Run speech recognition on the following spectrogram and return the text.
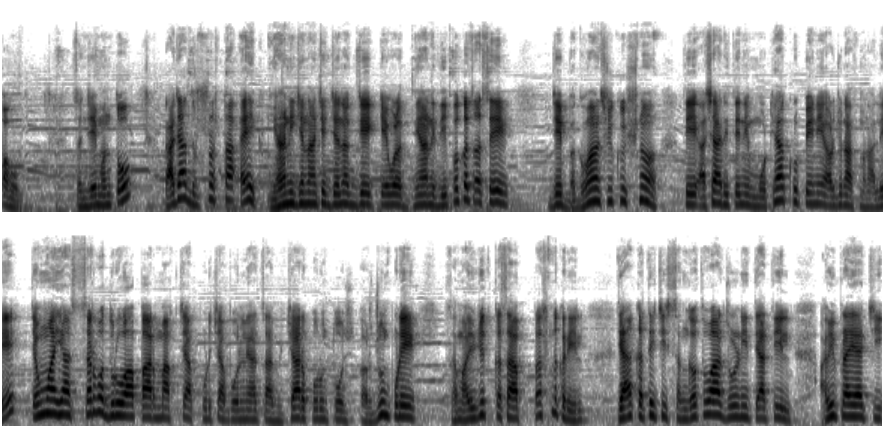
पाहू. संजय म्हणतो राजा धृतराष्ट्रा ऐक ज्ञानीजनाचे जनक जे केवळ ज्ञानदीपकच असे जे भगवान श्रीकृष्ण ते अशा रीतीने मोठ्या कृपेने अर्जुनास म्हणाले तेव्हा ह्या सर्व दुर्वापार मागच्या पुढच्या बोलण्याचा विचार करून तो अर्जुन पुढे समायोजित कसा प्रश्न करील? त्या कथेची संगतवार जुळणी त्यातील अभिप्रायाची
